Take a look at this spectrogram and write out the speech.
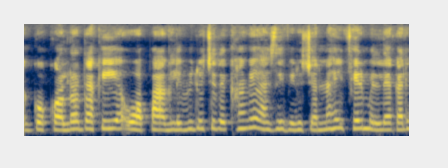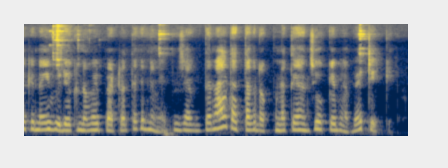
ਅੱਗੋਂ ਕਾਲਰ ਦਾ ਕੀ ਹੈ, ਉਹ ਆਪਾਂ ਅਗਲੀ ਵੀਡੀਓ 'ਚ ਦੇਖਾਂਗੇ। ਅੱਜ ਦੀ ਵੀਡੀਓ 'ਚ ਇੰਨਾ ਹੀ। ਫਿਰ ਮਿਲਦੇ ਹਾਂ ਕੱਲ੍ਹ ਕਿ ਨਹੀਂ ਵੀਡੀਓ ਇੱਕ ਨਵੇਂ ਪੈਟਰਨ ਤੇ ਇੱਕ ਨਵੇਂ ਪ੍ਰੋਜੈਕਟ ਦੇ ਨਾਲ। ਤਦ ਤੱਕ ਰੱਖਣਾ ਧਿਆਨ ਜੀ। Okay bye bye take care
